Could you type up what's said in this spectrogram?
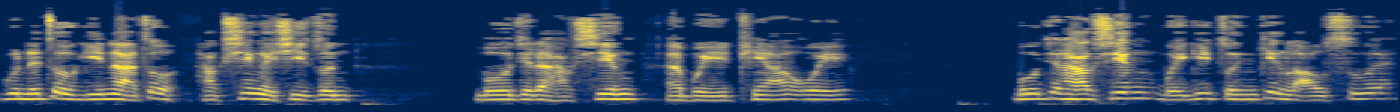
阮咧做囡仔做学生诶时阵，无一个学生还未听话，无一个学生未去尊敬老师诶。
